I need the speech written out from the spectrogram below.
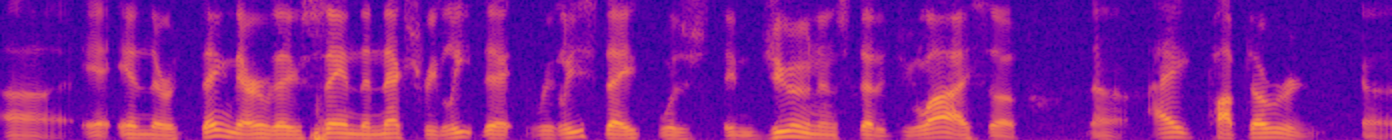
uh, in their thing there. They were saying the next release date, release date was in June instead of July. So uh, I popped over and uh,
